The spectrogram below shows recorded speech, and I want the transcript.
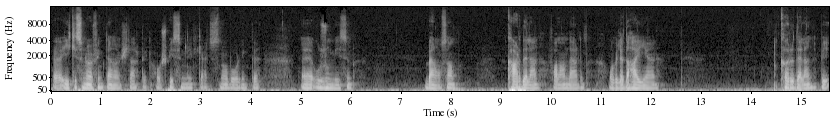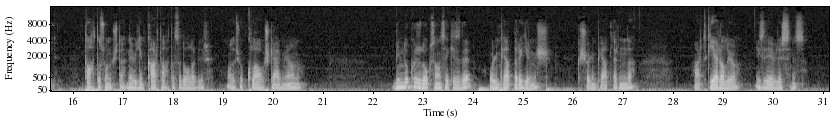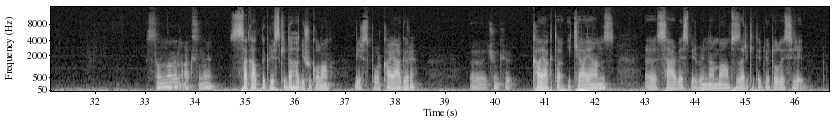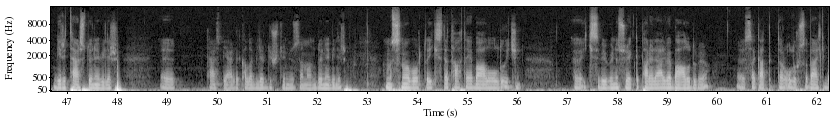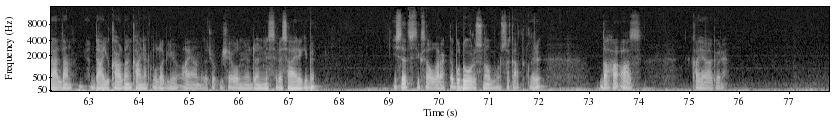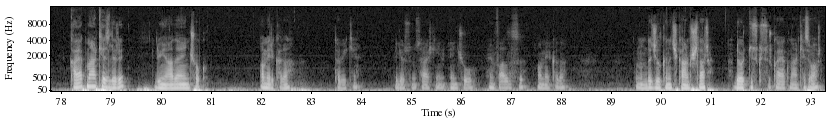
Ee, iyi ki snurfing dememişler. Pek hoş bir isim değil. Gerçi snowboarding de e, uzun bir isim. Ben olsam kardelen falan derdim. O bile daha iyi yani. Karı delen bir tahta sonuçta. Ne bileyim kar tahtası da olabilir. O da çok kulağa hoş gelmiyor ama. 1998'de olimpiyatlara girmiş. Kış olimpiyatlarında. Artık yer alıyor. İzleyebilirsiniz. Sanılanın aksine sakatlık riski daha düşük olan bir spor kayağa göre. Ee, çünkü kayakta iki ayağınız e, serbest birbirinden bağımsız hareket ediyor. Dolayısıyla biri ters dönebilir. E, ters bir yerde kalabilir düştüğünüz zaman dönebilir. Ama snowboard'da ikisi de tahtaya bağlı olduğu için e, ikisi birbirine sürekli paralel ve bağlı duruyor. E, sakatlıklar olursa belki belden daha yukarıdan kaynaklı olabiliyor. Ayağınıza çok bir şey olmuyor. Dönmesi vesaire gibi. İstatistiksel olarak da bu doğru snowboard sakatlıkları daha az kayağa göre. Kayak merkezleri dünyada en çok Amerika'da tabii ki. Biliyorsunuz her şeyin en çoğu, en fazlası Amerika'da. Bunun da cılkını çıkarmışlar. 400 küsür kayak merkezi var.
